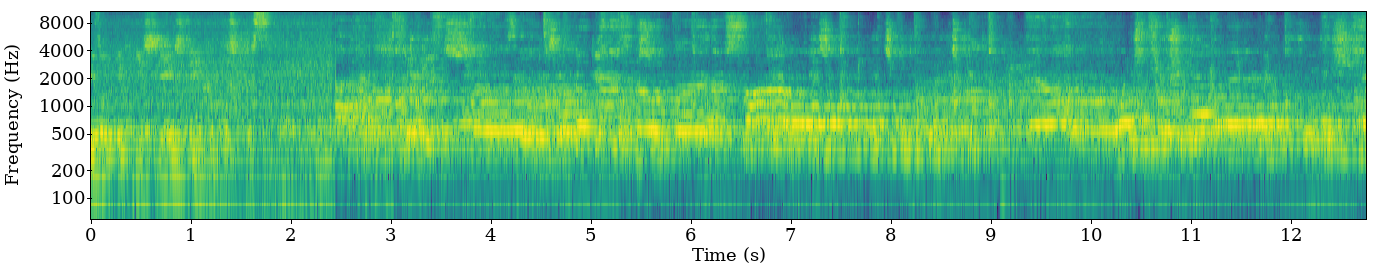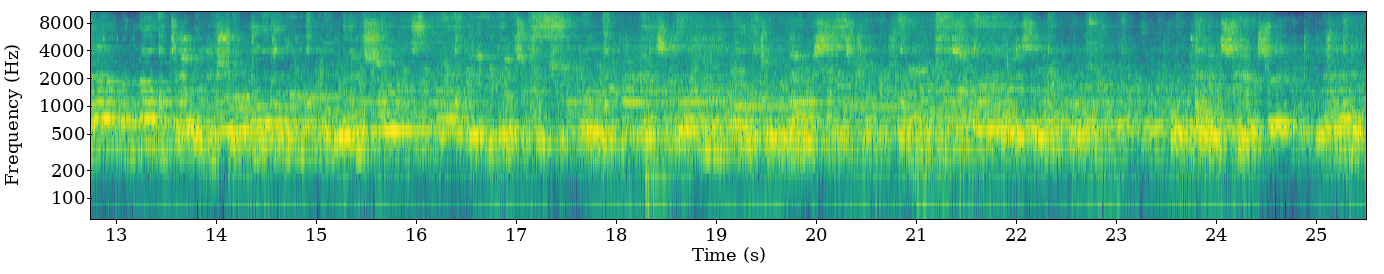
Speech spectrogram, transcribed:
peso que consciência e que você Yes.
